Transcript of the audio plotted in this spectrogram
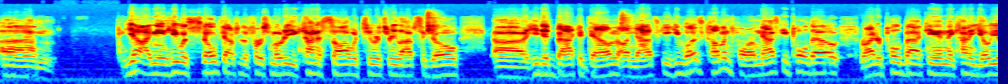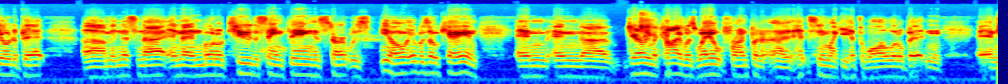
um, yeah, I mean, he was stoked after the first motor. You kind of saw with two or three laps to go. Uh, he did back it down on Natzke. He was coming for him. Natzke pulled out. Ryder pulled back in. They kind of yo-yoed a bit. Um, and this and that, and then Moto two, the same thing. His start was, you know, it was okay, and and and uh, Jeremy Mackay was way out front, but uh, it seemed like he hit the wall a little bit, and and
